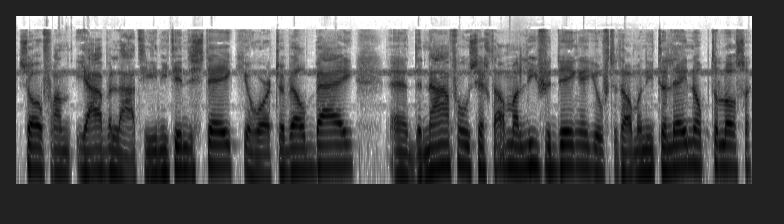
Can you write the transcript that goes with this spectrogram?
Zo van, ja, we laten je niet in de steek, je hoort er wel bij. Uh, de NAVO zegt allemaal lieve dingen, je hoeft het allemaal niet alleen op te lossen.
